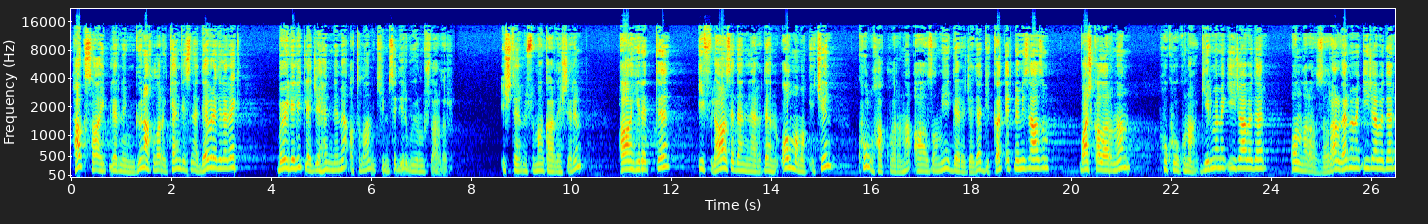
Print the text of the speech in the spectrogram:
hak sahiplerinin günahları kendisine devredilerek böylelikle cehenneme atılan kimsedir buyurmuşlardır. İşte Müslüman kardeşlerim, ahirette iflas edenlerden olmamak için kul haklarına azami derecede dikkat etmemiz lazım. Başkalarının hukukuna girmemek icap eder. Onlara zarar vermemek icap eder.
